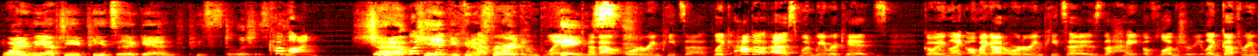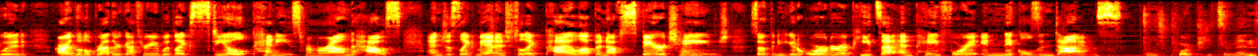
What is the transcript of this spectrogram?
why do we have to eat pizza again? Pizza's delicious." Come kid." on, Shut up, what kid. You can afford things. about ordering pizza. Like, how about us when we were kids? Going like, oh my god, ordering pizza is the height of luxury. Like Guthrie would, our little brother Guthrie would like steal pennies from around the house and just like manage to like pile up enough spare change so that he could order a pizza and pay for it in nickels and dimes. Those poor pizza men.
